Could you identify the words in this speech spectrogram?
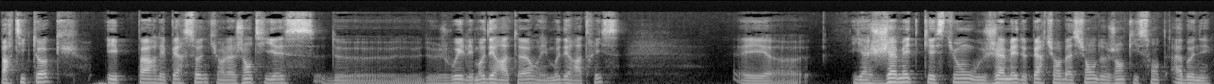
par TikTok et par les personnes qui ont la gentillesse de, jouer les modérateurs et modératrices. Et il n'y a jamais de questions ou jamais de perturbations de gens qui sont abonnés.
